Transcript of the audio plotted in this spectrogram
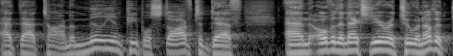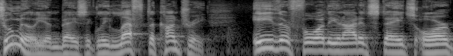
at that time. A million people starved to death, and over the next year or two, another 2 million basically left the country, either for the United States or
